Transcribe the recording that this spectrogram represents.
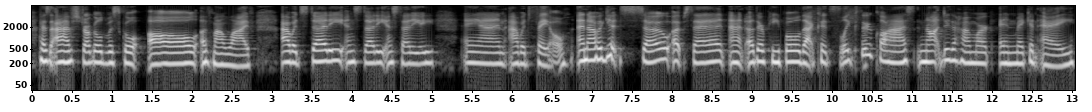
because I've struggled with school all of my life. I would study and study and study and I would fail. And I would get so upset at other people that could sleep through class, not do the homework and make an A.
